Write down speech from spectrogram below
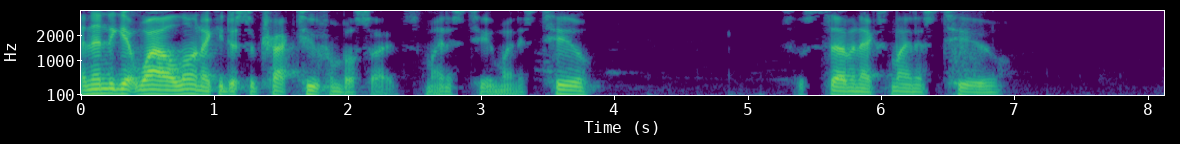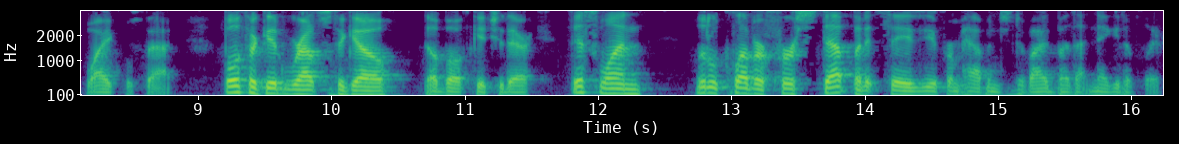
And then to get y alone, I could just subtract 2 from both sides. Minus 2 minus 2. So 7x minus 2 y equals that. Both are good routes to go. They'll both get you there. This one, little clever first step, but it saves you from having to divide by that negative later.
